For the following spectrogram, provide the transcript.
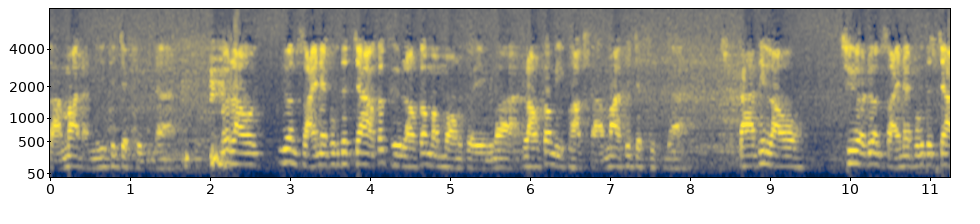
สามารถอันนี้ที่จะฝึกได้ เมื่อเราเลื่อมใสในพระพุทธเจ้าก็คือเราก็มามองตัวเองว่า เราก็มีความสามารถที่จะฝึกได้ การที่เราเชื่อเลื่อมใสในพระพุทธเจ้า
